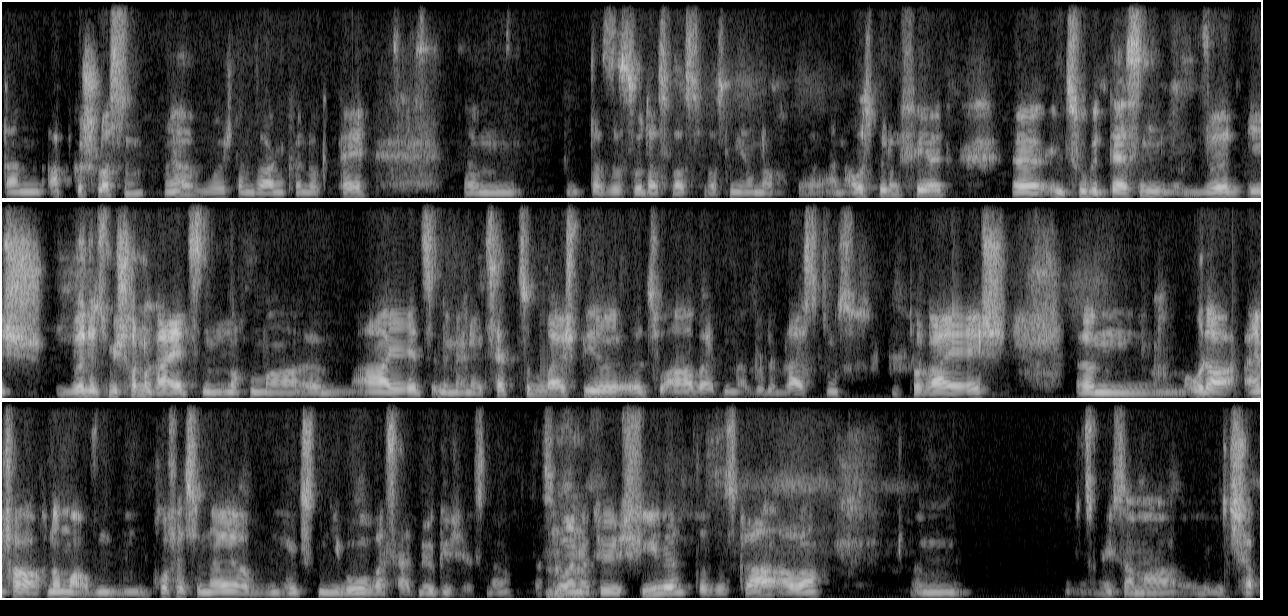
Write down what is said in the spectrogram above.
dann abgeschlossen, ja, wo ich dann sagen könnte, okay, ähm, das ist so das, was, was mir noch äh, an Ausbildung fehlt. Äh, Im Zuge dessen würde, ich, würde es mich schon reizen, nochmal ähm, A, jetzt in einem NLZ zum Beispiel äh, zu arbeiten, also dem Leistungsbereich, ähm, oder einfach auch nochmal auf dem, professionell auf dem höchsten Niveau, was halt möglich ist. Ne? Das mhm. wollen natürlich viele, das ist klar, aber ähm, ich sag mal, ich habe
